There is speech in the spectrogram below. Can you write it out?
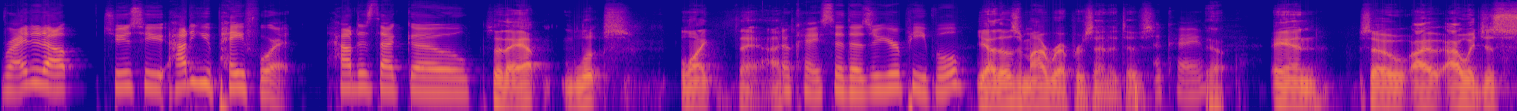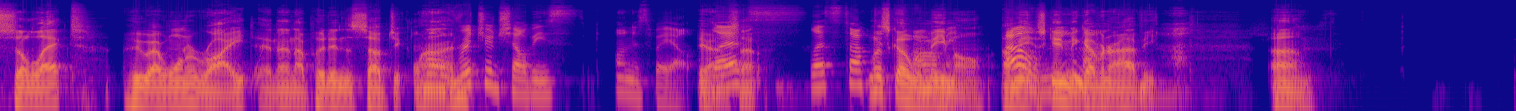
write it up. Choose who. How do you pay for it? How does that go? So the app looks like that. Okay, so those are your people. Yeah, those are my representatives. Okay. Yeah. And so I, I would just select who I want to write, and then I put in the subject line. Well, line. Richard Shelby's on his way out. Yeah, let's let's talk. Let's to go with Tommy. Meemaw. I mean, Oh, excuse me, Governor Ivey. Um,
